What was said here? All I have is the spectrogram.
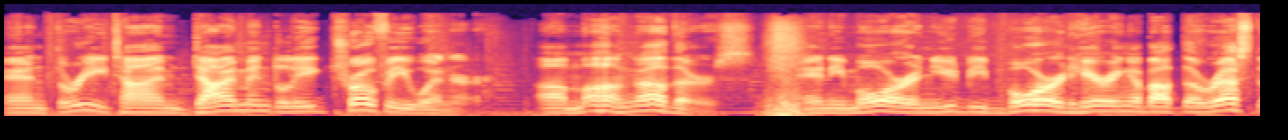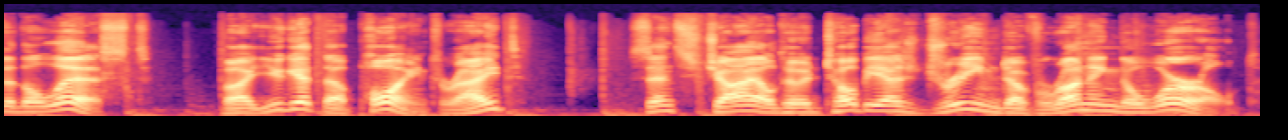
and three-time Diamond League trophy winner, among others. Any more and you'd be bored hearing about the rest of the list. But you get the point, right? Since childhood, Tobi has dreamed of running the world.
